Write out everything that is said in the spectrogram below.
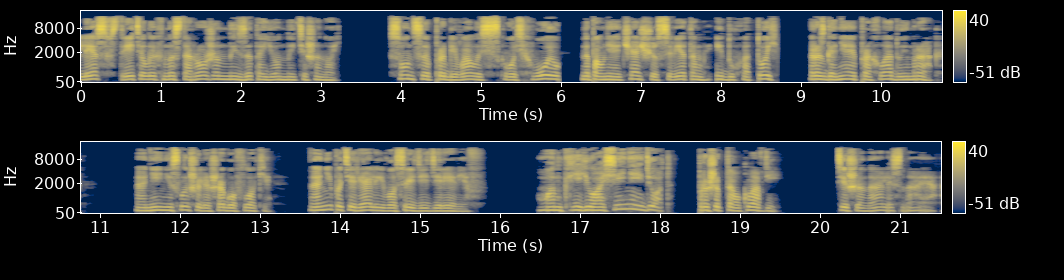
Лес встретил их настороженной, затаенной тишиной. Солнце пробивалось сквозь хвою, наполняя чащу светом и духотой, разгоняя прохладу и мрак. Они не слышали шагов Локи. Они потеряли его среди деревьев. «Он к ее осине идет», — прошептал Клавдий. Тишина лесная,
